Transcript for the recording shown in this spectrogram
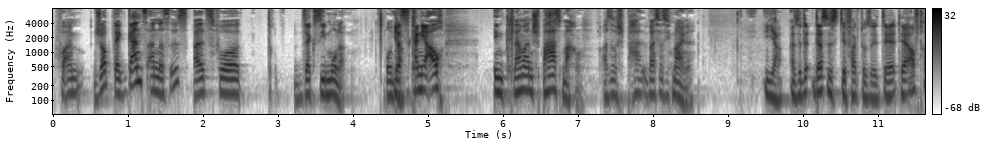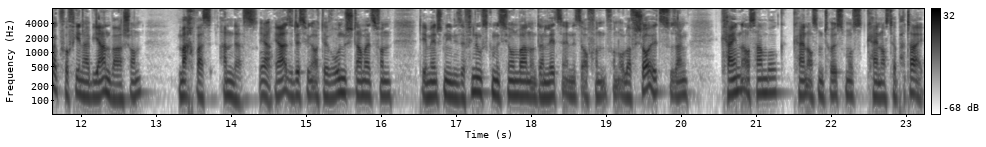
vor einem Job, der ganz anders ist als vor sechs, sieben Monaten. Und ja. das kann ja auch in Klammern Spaß machen. Also Spaß, weißt du, was ich meine? Ja, also das ist de facto so. Der, der Auftrag vor viereinhalb Jahren war schon, mach was anders. Ja. ja. Also deswegen auch der Wunsch damals von den Menschen, die in dieser Findungskommission waren und dann letzten Endes auch von, von Olaf Scholz zu sagen, kein aus Hamburg, kein aus dem Tourismus, kein aus der Partei.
